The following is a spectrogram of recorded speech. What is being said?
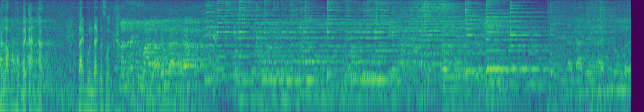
งั้นเรามาห่มด้วยกันครับได้บุญได้กุศลครับ เราจะได้อยู่บ้านหลังเดียวกันนะครับ เป็นยังไงไม่รู้เลย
